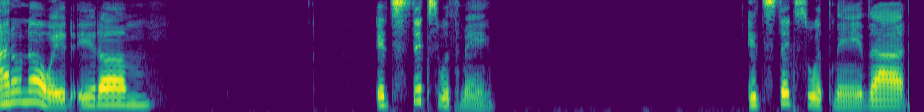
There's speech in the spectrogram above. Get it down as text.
I don't know. It it um it sticks with me. it sticks with me that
